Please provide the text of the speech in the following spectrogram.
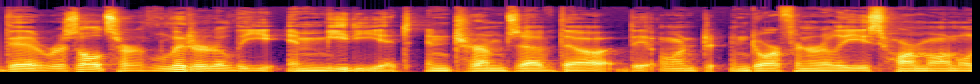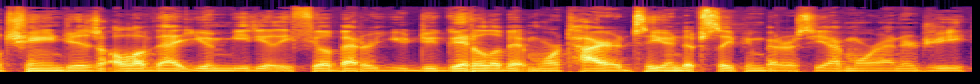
the results are literally immediate in terms of the the endorphin release, hormonal changes, all of that. You immediately feel better. You do get a little bit more tired, so you end up sleeping better, so you have more energy.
